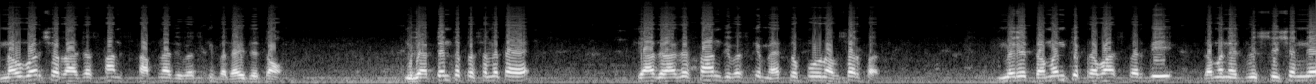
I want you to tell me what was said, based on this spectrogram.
नववर्ष और राजस्थान स्थापना दिवस की बधाई देता हूँ। मुझे अत्यंत प्रसन्नता है कि आज राजस्थान दिवस के महत्वपूर्ण अवसर पर मेरे दमन के प्रवास पर भी दमन एडमिनिस्ट्रेशन ने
